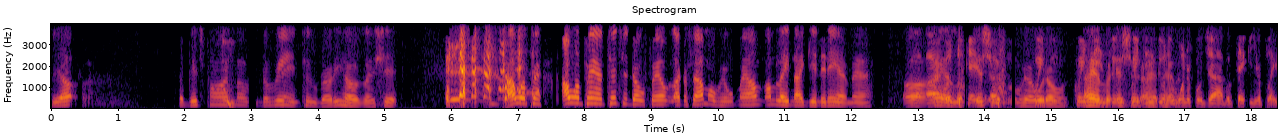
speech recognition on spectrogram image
Yep. The bitch pawned the, the ring too, bro. These hoes ain't shit. I wasn't paying. I wasn't paying attention though, Phil. Like I said, I'm over here, man. I'm, I'm late night getting it in, man. Uh, all I right, had well, a it's okay. issue Uh, over here Queen, with uh, Queen I had a T's little doing, issue. Queen I had doing a handle. wonderful job of taking your place.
